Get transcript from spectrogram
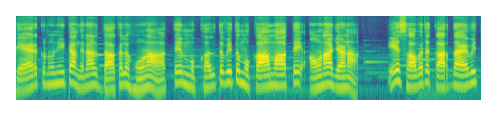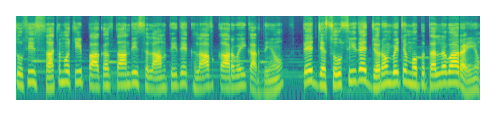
ਗੈਰ ਕਾਨੂੰਨੀ ਢੰਗ ਨਾਲ ਦਾਖਲ ਹੋਣਾ ਤੇ ਮੁਖਲਤਵਿਤ ਮੁਕਾਮਾਤ ਤੇ ਆਉਣਾ ਜਾਣਾ, ਇਹ ਸਾਬਤ ਕਰਦਾ ਹੈ ਵੀ ਤੁਸੀਂ ਸੱਚਮੁੱਚ ਹੀ ਪਾਕਿਸਤਾਨ ਦੀ ਸਲਾਮਤੀ ਦੇ ਖਿਲਾਫ ਕਾਰਵਾਈ ਕਰਦੇ ਹੋ ਤੇ ਜਸੂਸੀ ਦੇ ਜੁਰਮ ਵਿੱਚ ਮੁਬਤਲਬਾ ਰਹੇ ਹੋ।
